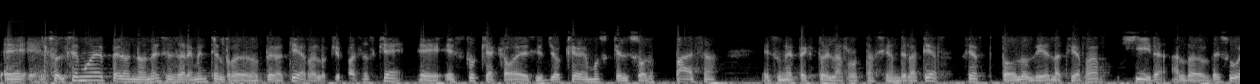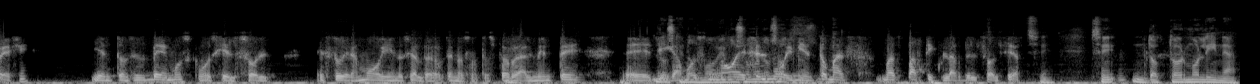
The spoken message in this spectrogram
Eh, el sol se mueve, pero no necesariamente alrededor de la Tierra. Lo que pasa es que eh, esto que acabo de decir yo, que vemos que el sol pasa, es un efecto de la rotación de la Tierra, ¿cierto? Todos los días la Tierra gira alrededor de su eje y entonces vemos como si el sol estuviera moviéndose alrededor de nosotros, pero realmente, eh, digamos, no es el nosotros. movimiento más, más particular del sol, ¿cierto? Sí, sí. Doctor Molina,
